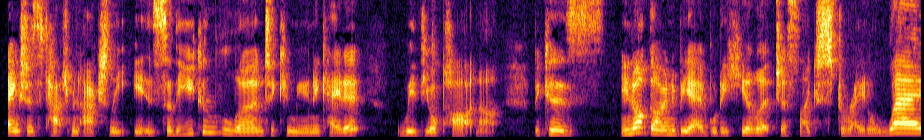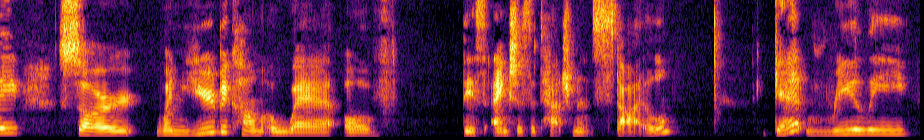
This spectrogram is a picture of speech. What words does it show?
anxious attachment actually is so that you can learn to communicate it with your partner because you're not going to be able to heal it just like straight away. So, when you become aware of this anxious attachment style, get really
